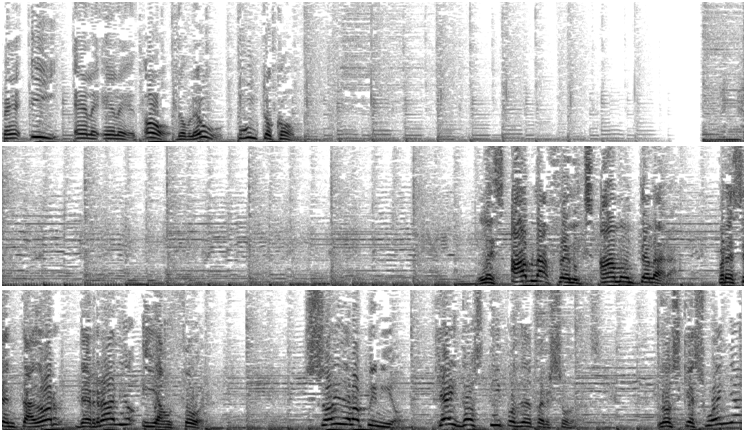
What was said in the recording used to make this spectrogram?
P-I-L-L-O-W.com. Les habla Félix Amontelara, presentador de radio y autor soy de la opinión que hay dos tipos de personas. Los que sueñan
